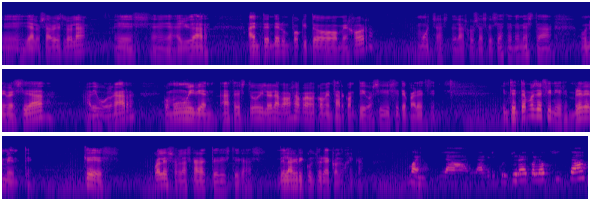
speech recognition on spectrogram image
eh, ya lo sabes Lola, es eh, ayudar a entender un poquito mejor muchas de las cosas que se hacen en esta universidad, a divulgar, como muy bien haces tú. Y Lola, vamos a comenzar contigo, si, si te parece. Intentemos definir brevemente qué es, cuáles son las características de la agricultura ecológica. Bueno, la agricultura ecológica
